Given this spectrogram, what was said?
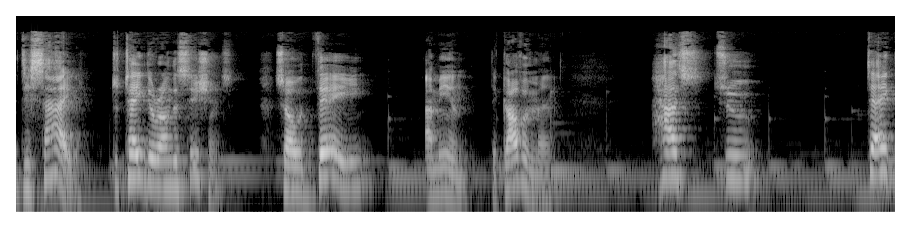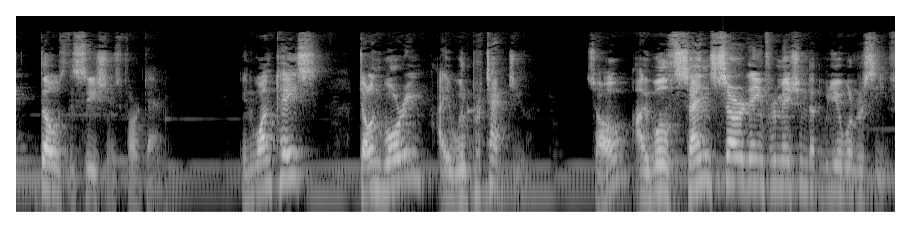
decide, to take their own decisions. So they, I mean, the government has to take those decisions for them. In one case, don't worry, I will protect you. So I will censor the information that you will receive.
